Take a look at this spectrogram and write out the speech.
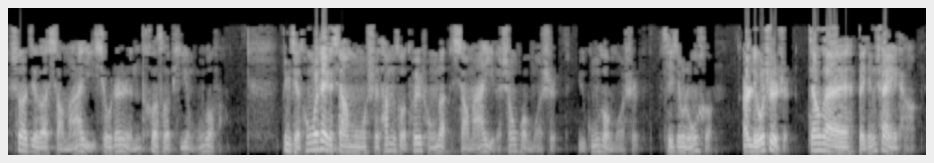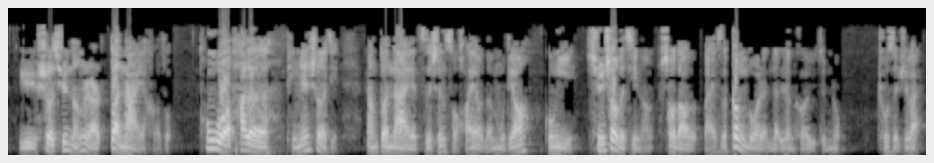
设计了小蚂蚁袖珍人特色皮影工作坊。并且通过这个项目，使他们所推崇的小蚂蚁的生活模式与工作模式进行融合。而刘志志将在北京劝业场与社区能人段大爷合作，通过他的平面设计，让段大爷自身所怀有的木雕工艺、驯兽的技能受到来自更多人的认可与尊重。除此之外，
